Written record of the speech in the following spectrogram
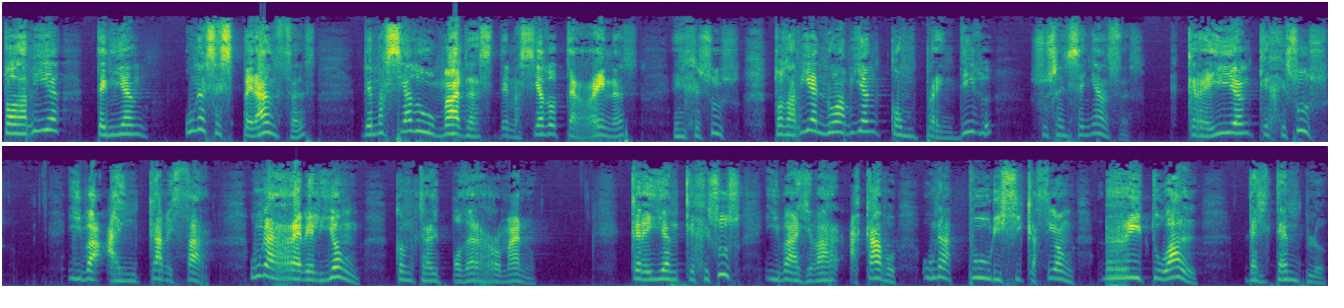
Todavía tenían unas esperanzas demasiado humanas, demasiado terrenas en Jesús. Todavía no habían comprendido sus enseñanzas. Creían que Jesús iba a encabezar una rebelión contra el poder romano. Creían que Jesús iba a llevar a cabo una purificación ritual del templo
